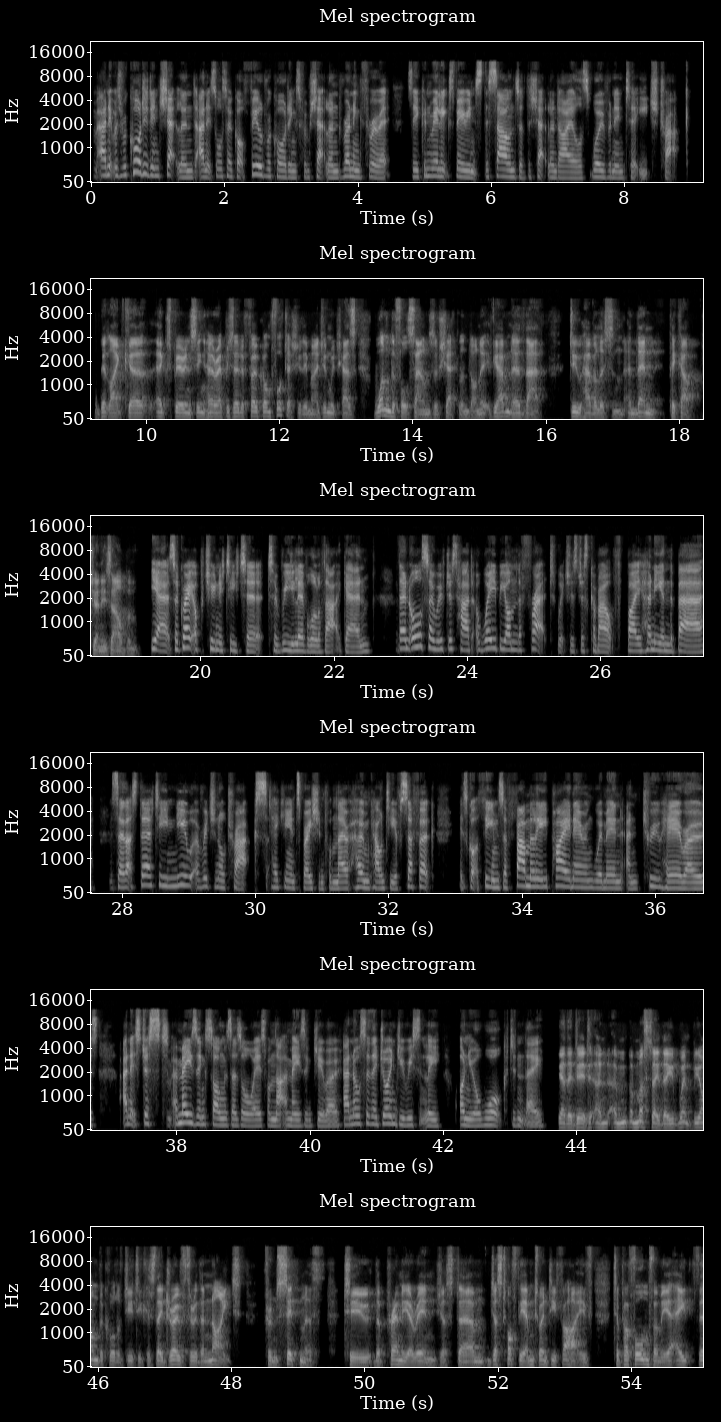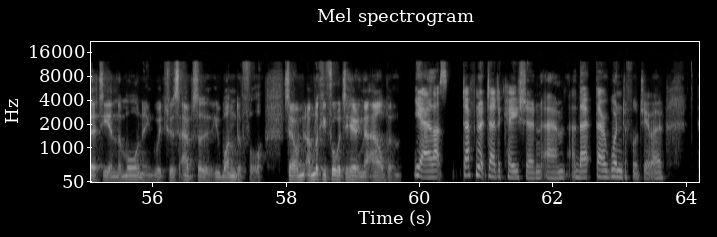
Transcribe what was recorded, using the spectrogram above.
And it was recorded in Shetland, and it's also got field recordings from Shetland running through it. So you can really experience the sounds of the Shetland Isles woven into each track. A bit like uh, experiencing her episode of Folk on Foot, I should imagine, which has wonderful sounds of Shetland on it. If you haven't heard that, do have a listen and then pick up Jenny's album. Yeah, it's a great opportunity to to relive all of that again. Then also we've just had Away Beyond the Fret, which has just come out by Honey and the Bear. So that's 13 new original tracks taking inspiration from their home county of Suffolk. It's got themes of family, pioneering women, and true heroes. And it's just amazing songs, as always, from that amazing duo. And also, they joined you recently on your walk, didn't they? Yeah, they did. And um, I must say, they went beyond the call of duty because they drove through the night from Sidmouth to the Premier Inn just um, just off the M25 to perform for me at 8:30 in the morning, which was absolutely wonderful. So I'm, I'm looking forward to hearing that album. Yeah, that's definite dedication, um, and they're they're a wonderful duo.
